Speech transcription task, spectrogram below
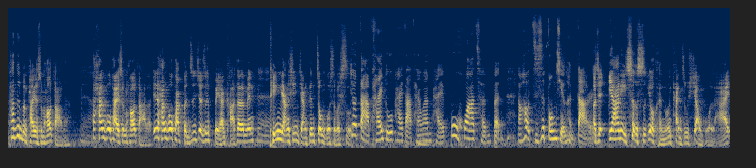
他日本牌有什么好打的？他韩国牌有什么好打的？因为韩国牌本身就是个北韩卡在那边，凭良心讲，跟中国什么事？就打台独牌，打台湾牌，不花成本，然后只是风险很大而已。而且压力测试又很容易看出效果来，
